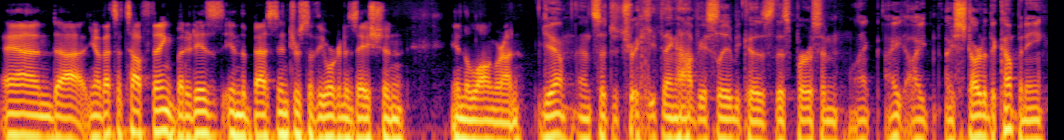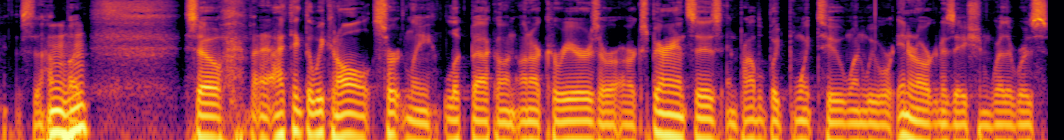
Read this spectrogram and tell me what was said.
And, uh, you know, that's a tough thing, but it is in the best interest of the organization in the long run. Yeah, and such a tricky thing, obviously, because this person, like, I, I, I started the company, so, mm-hmm. but so, but I think that we can all certainly look back on, on our careers or our experiences and probably point to when we were in an organization where there was,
